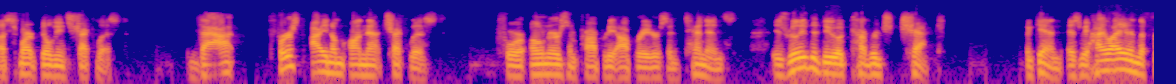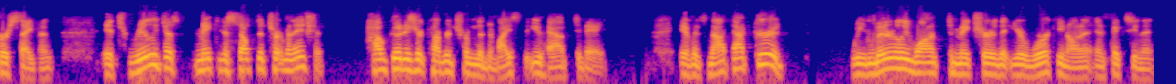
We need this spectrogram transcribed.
a smart buildings checklist. That first item on that checklist for owners and property operators and tenants is really to do a coverage check. Again, as we highlighted in the first segment, it's really just making a self determination. How good is your coverage from the device that you have today? If it's not that good, we literally want to make sure that you're working on it and fixing it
